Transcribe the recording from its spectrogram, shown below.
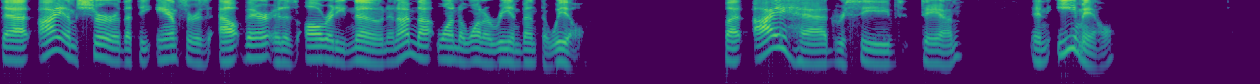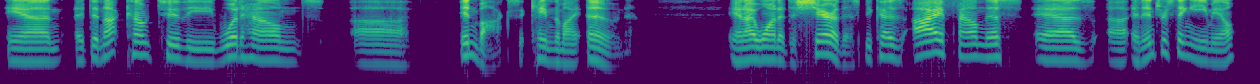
that I am sure that the answer is out there. It is already known, and I'm not one to want to reinvent the wheel. But I had received, Dan, an email and it did not come to the Woodhounds uh, inbox. It came to my own, and I wanted to share this because I found this as uh, an interesting email.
